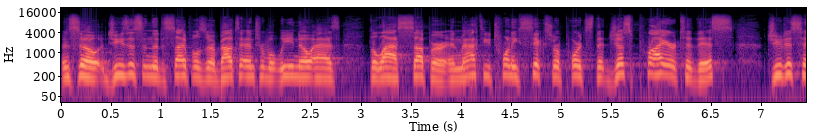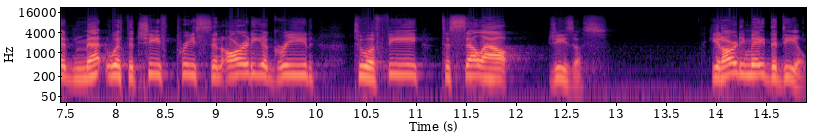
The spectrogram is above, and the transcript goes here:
And so Jesus and the disciples are about to enter what we know as the Last Supper. And Matthew 26 reports that just prior to this, Judas had met with the chief priests and already agreed to a fee to sell out Jesus. He had already made the deal.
